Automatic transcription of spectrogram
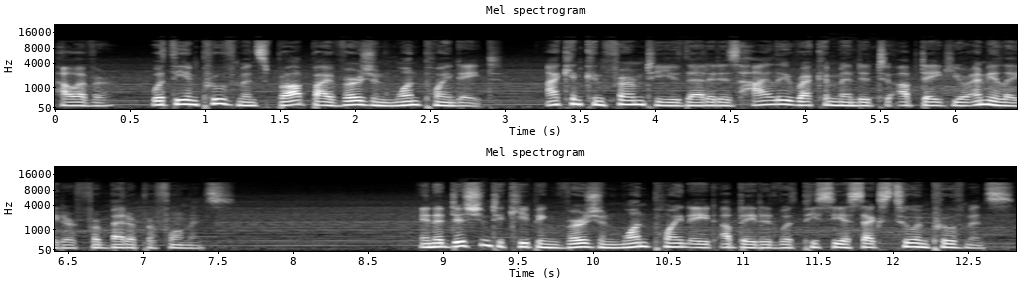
However, with the improvements brought by version 1.8, I can confirm to you that it is highly recommended to update your emulator for better performance. In addition to keeping version 1.8 updated with PCSX2 improvements,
